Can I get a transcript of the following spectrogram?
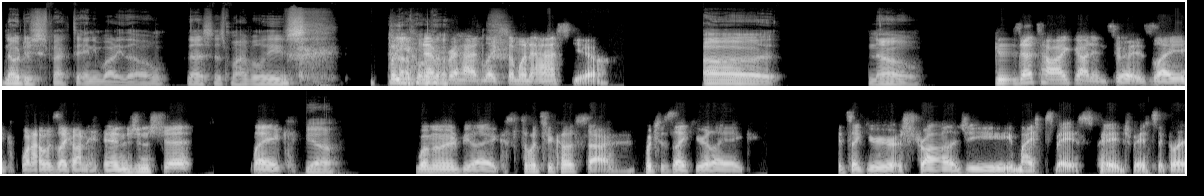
No disrespect to anybody though. That's just my beliefs. but you've never know. had like someone ask you Uh, no. Because that's how I got into it. Is like when I was like on Hinge and shit. Like Yeah. women would be like, "So what's your co-star?" Which is like your like, it's like your astrology MySpace page basically.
